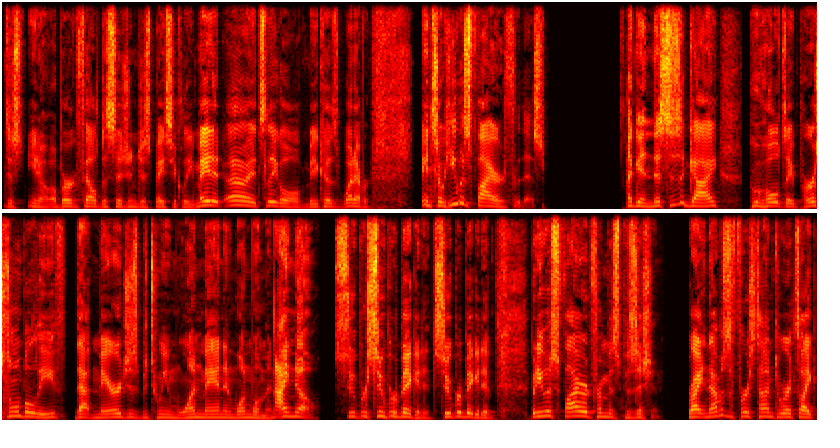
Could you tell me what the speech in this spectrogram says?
just, you know, Obergefell decision just basically made it, oh, it's legal because whatever. And so he was fired for this. Again, this is a guy who holds a personal belief that marriage is between one man and one woman. I know, super, super bigoted, super bigoted, but he was fired from his position, right? And that was the first time to where it's like,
